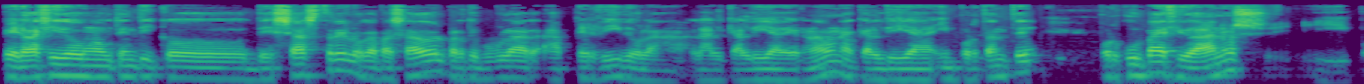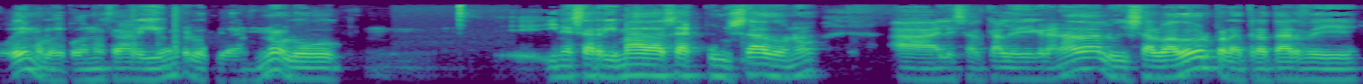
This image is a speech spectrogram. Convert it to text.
pero ha sido un auténtico desastre lo que ha pasado. El Partido Popular ha perdido la, alcaldía de Granada, una alcaldía importante, por culpa de Ciudadanos y Podemos. Lo de Podemos en el guion, pero los Ciudadanos no. Inés Arrimadas ha expulsado ¿no? al exalcalde de Granada, Luis Salvador, para tratar de,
